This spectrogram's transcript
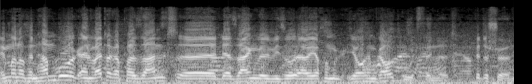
Immer noch in Hamburg ein weiterer Passant, äh, der sagen will, wieso er Joachim, Joachim Gauck gut findet. Bitte schön.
